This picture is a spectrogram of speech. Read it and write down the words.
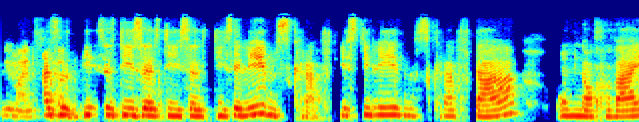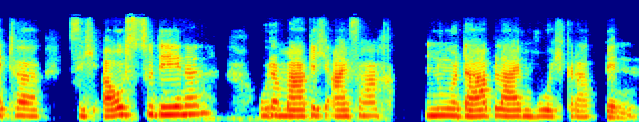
Wie meinst du also das? Diese, diese, diese, diese Lebenskraft, ist die Lebenskraft da, um noch weiter sich auszudehnen oder mag ich einfach nur da bleiben, wo ich gerade bin?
